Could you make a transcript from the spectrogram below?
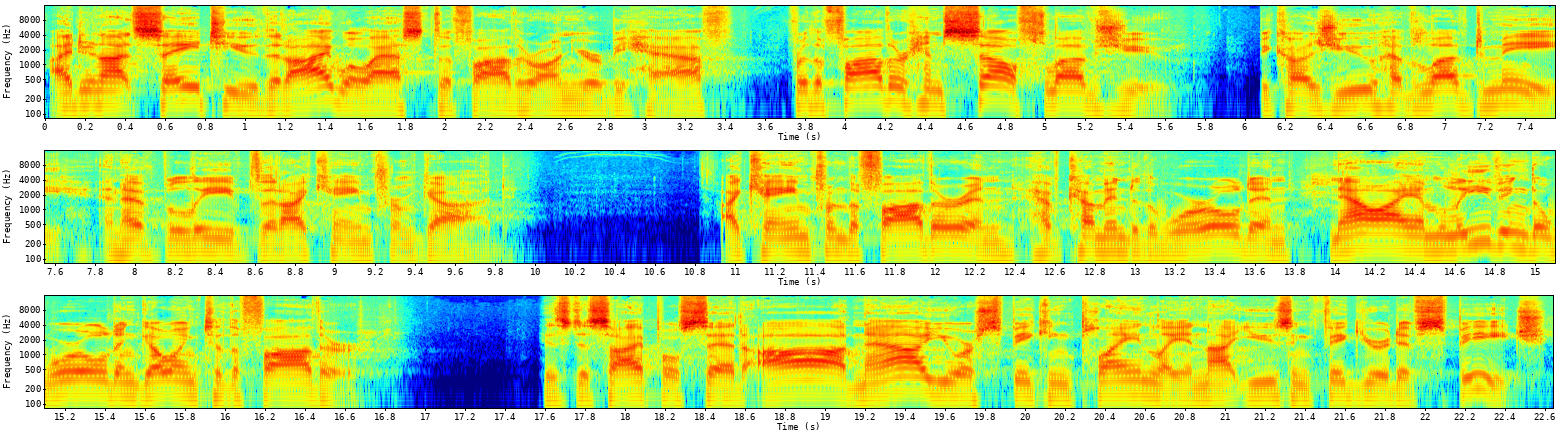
I do not say to you that I will ask the Father on your behalf, for the Father himself loves you, because you have loved me and have believed that I came from God. I came from the Father and have come into the world, and now I am leaving the world and going to the Father. His disciples said, Ah, now you are speaking plainly and not using figurative speech.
